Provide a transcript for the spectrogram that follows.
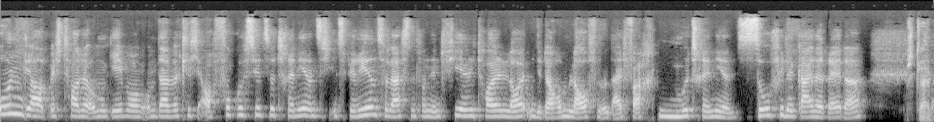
unglaublich tolle Umgebung, um da wirklich auch fokussiert zu trainieren und sich inspirieren zu lassen von den vielen tollen Leuten, die da rumlaufen und einfach nur trainieren. So viele geile Räder. Stark.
